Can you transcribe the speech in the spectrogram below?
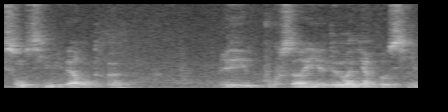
sont similaires entre eux. Et pour ça, il y a deux manières possibles.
